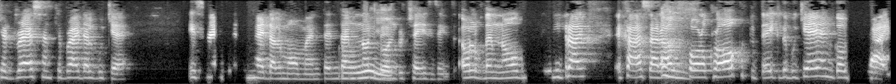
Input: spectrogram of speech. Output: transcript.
her dress and her bridal bouquet. It's a medal moment, and I'm Oh, not really? going to change it. All of them know Mitra has around four o'clock to take the bouquet and go to bride.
